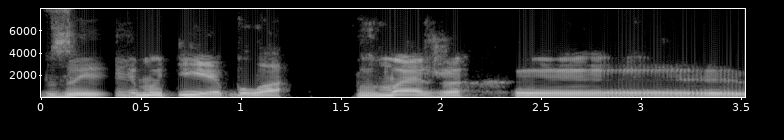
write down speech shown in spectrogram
взаємодія була в межах е,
